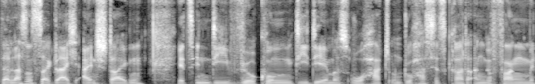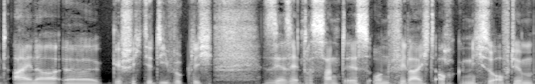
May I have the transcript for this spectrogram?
Dann lass uns da gleich einsteigen, jetzt in die Wirkung, die DMSO hat. Und du hast jetzt gerade angefangen mit einer äh, Geschichte, die wirklich sehr, sehr interessant ist und vielleicht auch nicht so auf dem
